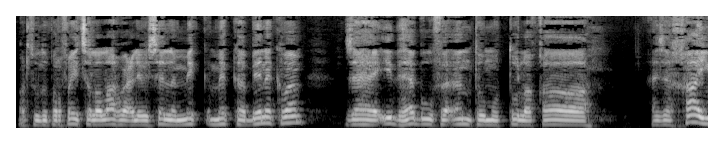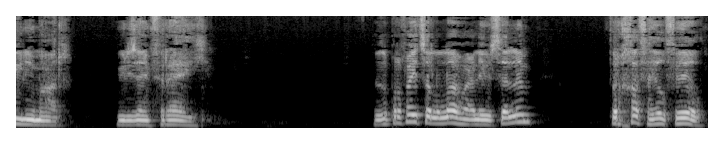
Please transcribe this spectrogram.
Maar toen de profeet sallallahu alayhi wasallam Mekka binnenkwam, zei hij, idhabu fa antum Hij zei, ga jullie maar, jullie zijn vrij. Dus de profeet sallallahu alayhi wasallam vergaf heel veel.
